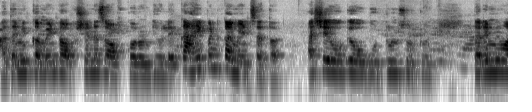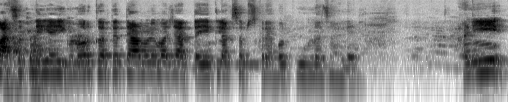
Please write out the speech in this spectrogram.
आता मी कमेंट ऑप्शनच ऑफ करून ठेवले. काही पण कमेंट्स येतात. असे ओगे उठून सुटून. तरी मी वाचत नाही आहे इग्नोर करते. त्यामुळे माझे आता एक लाख सबस्क्रायबर पूर्ण झाले. आणि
